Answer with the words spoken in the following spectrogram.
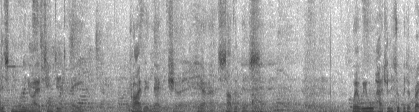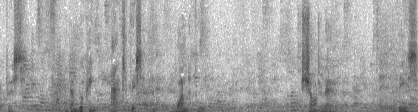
This morning I attended a private lecture here at Sotheby's where we all had a little bit of breakfast and I'm looking at this wonderful chandelier these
